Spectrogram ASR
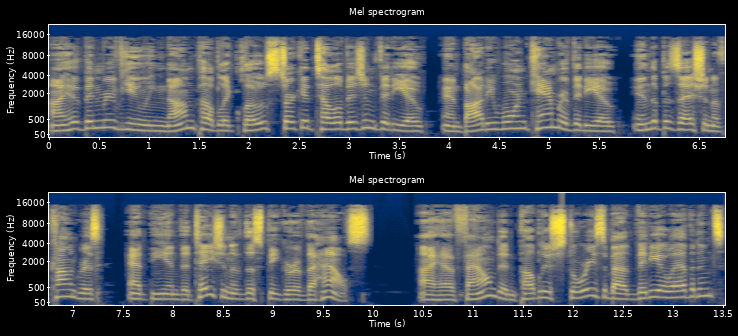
I have been reviewing non-public closed circuit television video and body-worn camera video in the possession of Congress at the invitation of the Speaker of the House. I have found and published stories about video evidence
